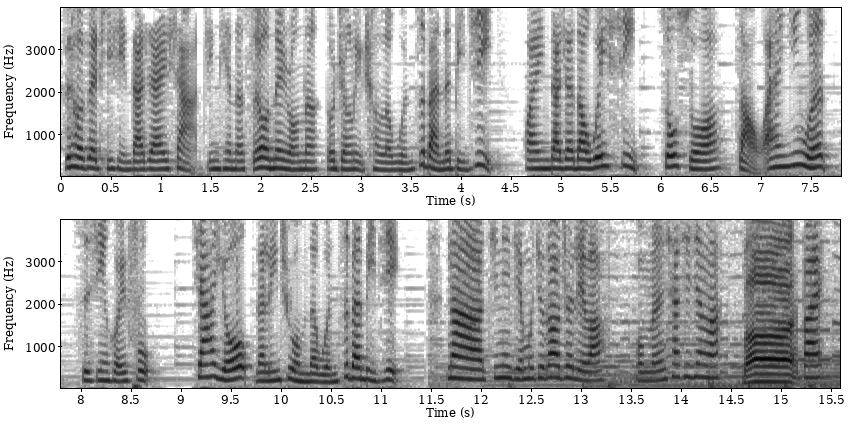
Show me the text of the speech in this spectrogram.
最后再提醒大家一下，今天的所有内容呢都整理成了文字版的笔记，欢迎大家到微信搜索“早安英文”，私信回复“加油”来领取我们的文字版笔记。那今天节目就到这里了，我们下期见啦，拜拜。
